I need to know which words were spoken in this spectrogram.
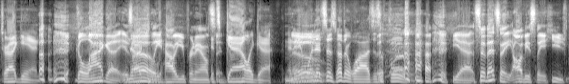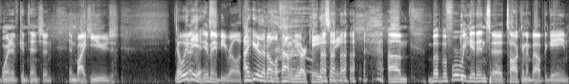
Try again. Galaga is No. actually how you pronounce it. It's it. Galaga. And No. anyone that says otherwise is a fool. yeah, so that's a obviously a huge point of contention, and by huge, No, it uh, it may be relative. I hear that all the time in the arcade scene. But before we get into talking about the game,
